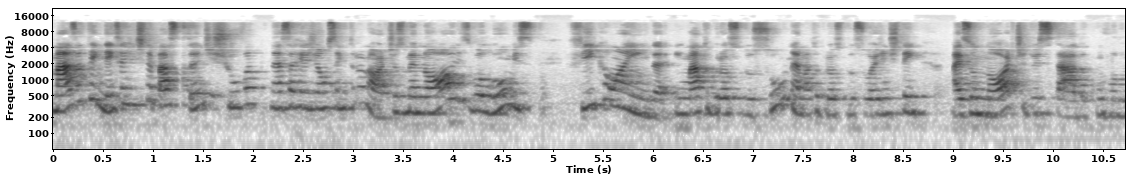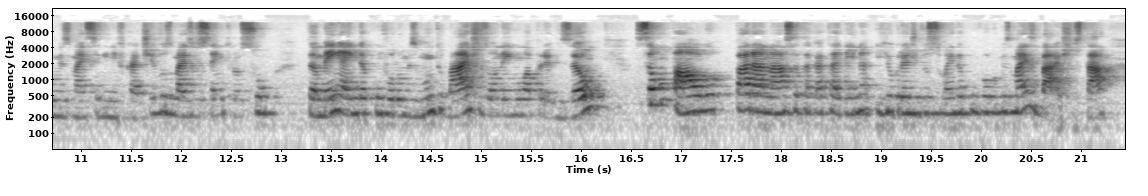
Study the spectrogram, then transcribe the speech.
Mas a tendência é a gente ter bastante chuva nessa região centro-norte. Os menores volumes ficam ainda em Mato Grosso do Sul, né? Mato Grosso do Sul a gente tem mais o norte do estado com volumes mais significativos, mas o centro-sul também ainda com volumes muito baixos ou nenhuma previsão. São Paulo, Paraná, Santa Catarina e Rio Grande do Sul ainda com volumes mais baixos, tá?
